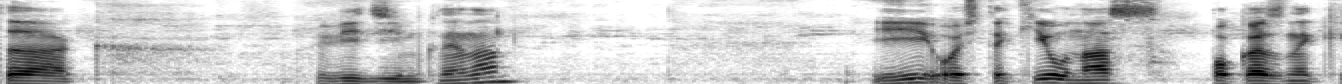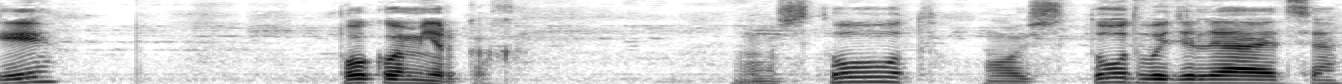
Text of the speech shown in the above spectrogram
Так, відімкнена. І ось такі у нас показники по комірках. Ось тут, ось тут виділяється.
